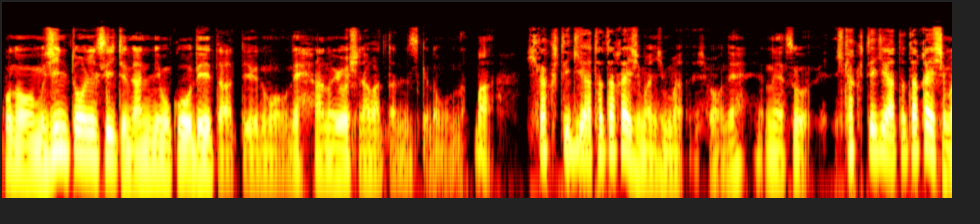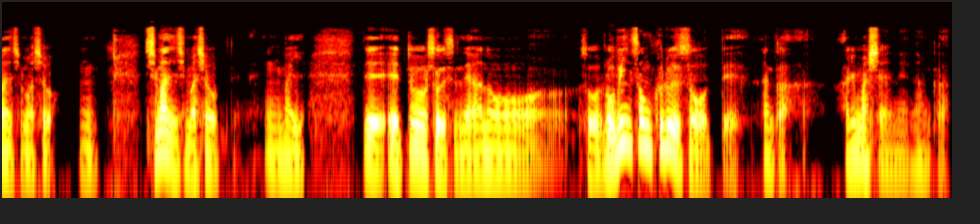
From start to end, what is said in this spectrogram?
この無人島について何にもこうデータっていうのもね、あの、用意しなかったんですけども、まあ、比較的暖かい島にしましょうね。ね、そう。比較的暖かい島にしましょう。うん。島にしましょうって、ね。うん、まあいい。で、えっ、と、そうですね。あの、そう、ロビンソン・クルーソーって、なんか、ありましたよね。なんか、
